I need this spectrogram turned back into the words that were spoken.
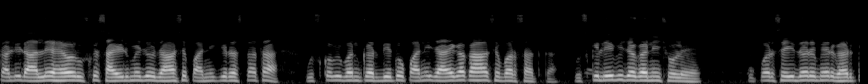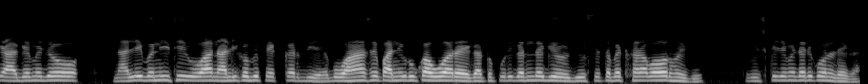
टाली डाले हैं और उसके साइड में जो जहाँ से पानी की रास्ता था उसको भी बंद कर दिए। तो पानी जाएगा कहाँ से बरसात का? उसके लिए भी जगह नहीं छोड़े हैं। ऊपर से इधर मेरे घर के आगे में जो नाली बनी थी वहाँ नाली को भी पैक कर दिए अब वहाँ से पानी रुका हुआ रहेगा तो पूरी गंदगी होगी, उससे तबीयत खराब और होगी। तो इसकी ज़िम्मेदारी कौन लेगा?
